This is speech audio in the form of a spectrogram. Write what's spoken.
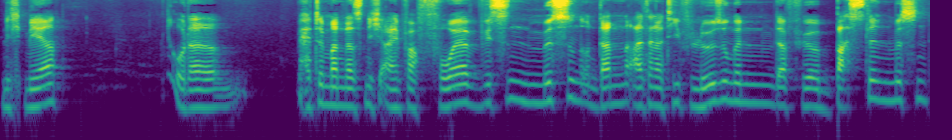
nicht mehr. Oder hätte man das nicht einfach vorher wissen müssen und dann Alternativlösungen dafür basteln müssen?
